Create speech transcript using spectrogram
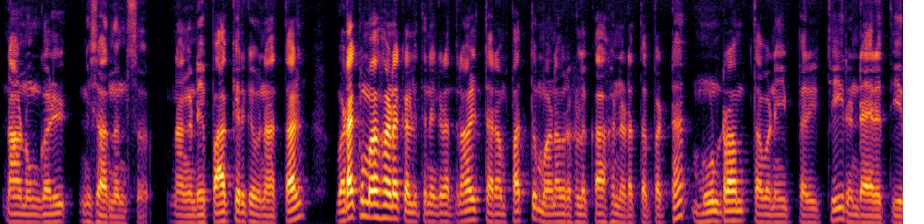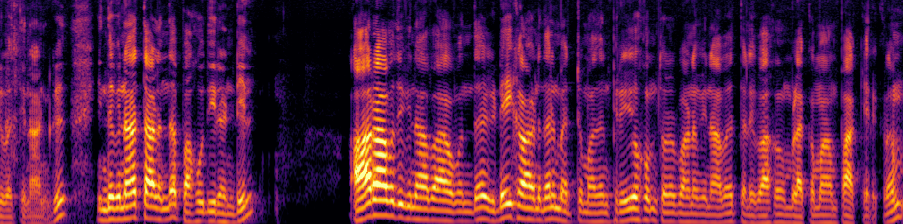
நான் உங்கள் நிசாந்தன் சார். நாங்கள் இன்றைய பார்க்கிருக்க வினாத்தால் வடக்கு மாகாண கல்வி திணைக்களத்தினால் தரம் பத்து மாணவர்களுக்காக நடத்தப்பட்ட மூன்றாம் தவணை பரீட்சை ரெண்டாயிரத்தி இருபத்தி நான்கு. இந்த வினாத்தாள் இந்த பகுதி ரெண்டில் ஆறாவது வினாவாக வந்த இடைக்காணுதல் மற்றும் அதன் பிரயோகம் தொடர்பான வினாவை தெளிவாகவும் விளக்கமாகவும் பார்க்க இருக்கிறோம்.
